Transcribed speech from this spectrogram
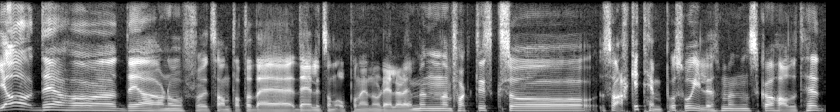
Ja, det, har, det er noe for sant at det, det er litt sånn opp og ned når det gjelder det. Men faktisk så, så er ikke tempo så ille som en skal ha det til.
